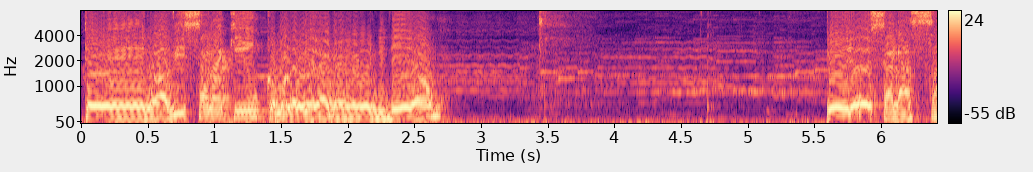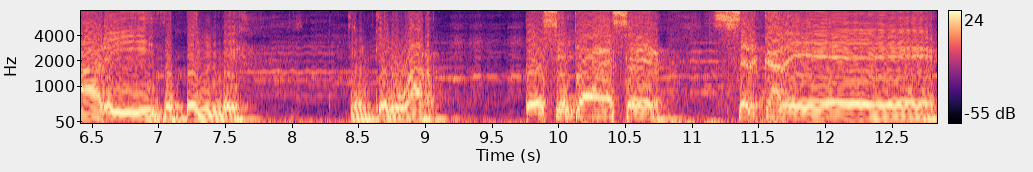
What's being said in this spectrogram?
Te lo avisan aquí, como lo vieron en el video. Pero es al azar y depende en qué lugar. Pero siempre va a ser cerca de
